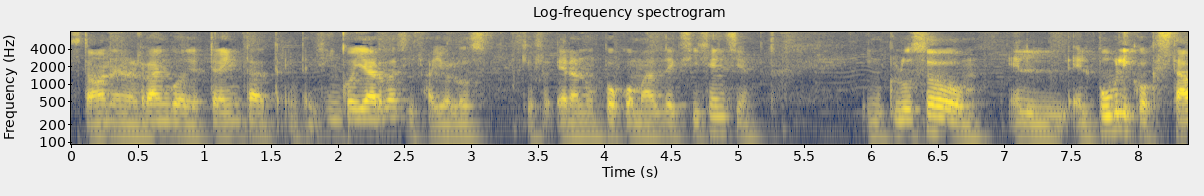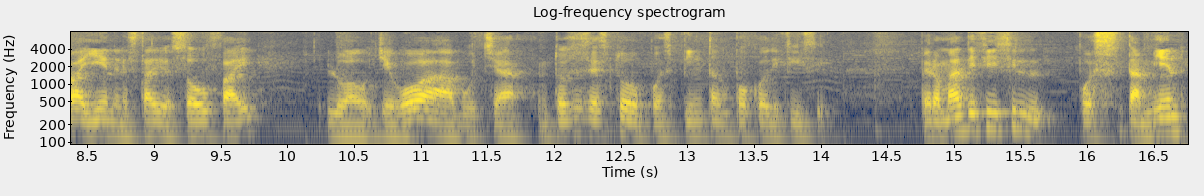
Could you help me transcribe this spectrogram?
estaban en el rango de 30 a 35 yardas y falló los que eran un poco más de exigencia. Incluso el, el público que estaba ahí en el estadio SoFi lo llegó a abuchear. Entonces esto pues pinta un poco difícil. Pero más difícil pues también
